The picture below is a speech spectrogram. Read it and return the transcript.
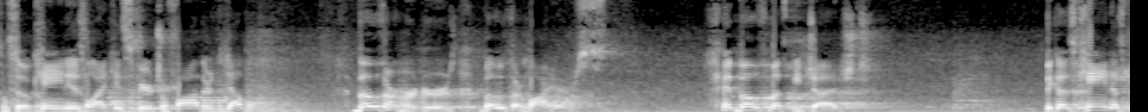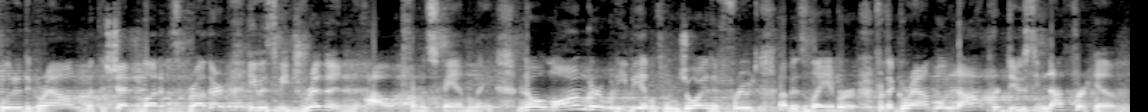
And so Cain is like his spiritual father, the devil. Both are murderers, both are liars, and both must be judged. Because Cain has polluted the ground with the shed blood of his brother, he was to be driven out from his family. No longer would he be able to enjoy the fruit of his labor, for the ground will not produce enough for him.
